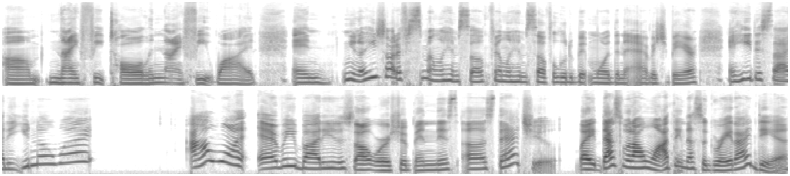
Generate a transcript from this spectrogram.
um, nine feet tall and nine feet wide. And, you know, he started smelling himself, feeling himself a little bit more than the average bear. And he decided, you know what? I want everybody to start worshiping this uh, statue. Like that's what I want. I think that's a great idea,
